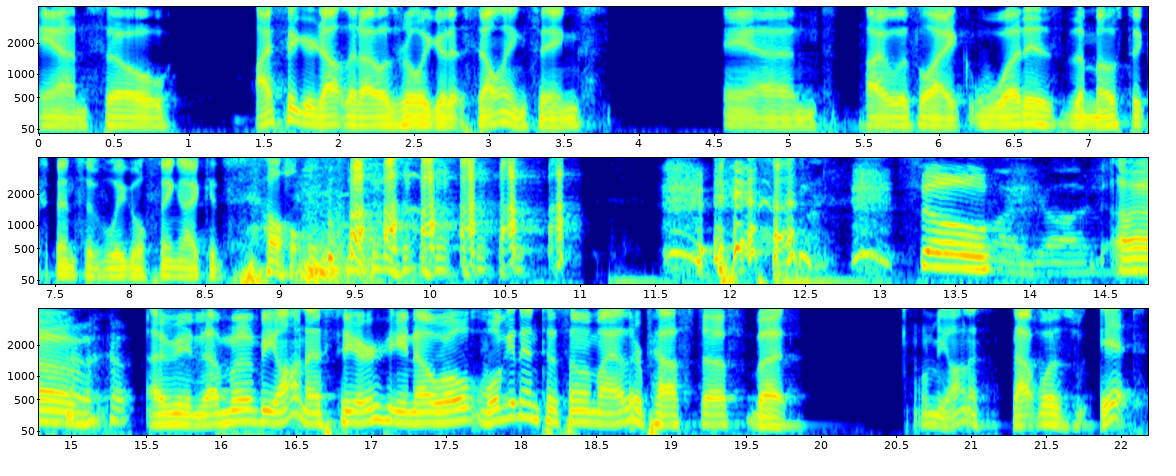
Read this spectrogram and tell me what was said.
And so I figured out that I was really good at selling things. And I was like, what is the most expensive legal thing I could sell? So my gosh. um, I mean, I'm gonna be honest here. You know, we'll we'll get into some of my other past stuff, but I'm gonna be honest. That was it.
